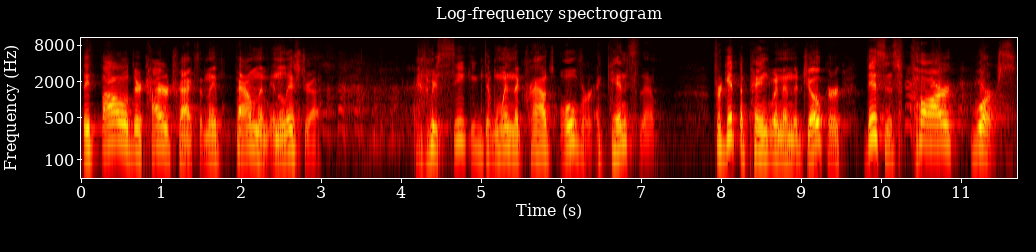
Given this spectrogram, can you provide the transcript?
they followed their tire tracks and they found them in Lystra. and they're seeking to win the crowds over against them. Forget the penguin and the joker. This is far worse.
